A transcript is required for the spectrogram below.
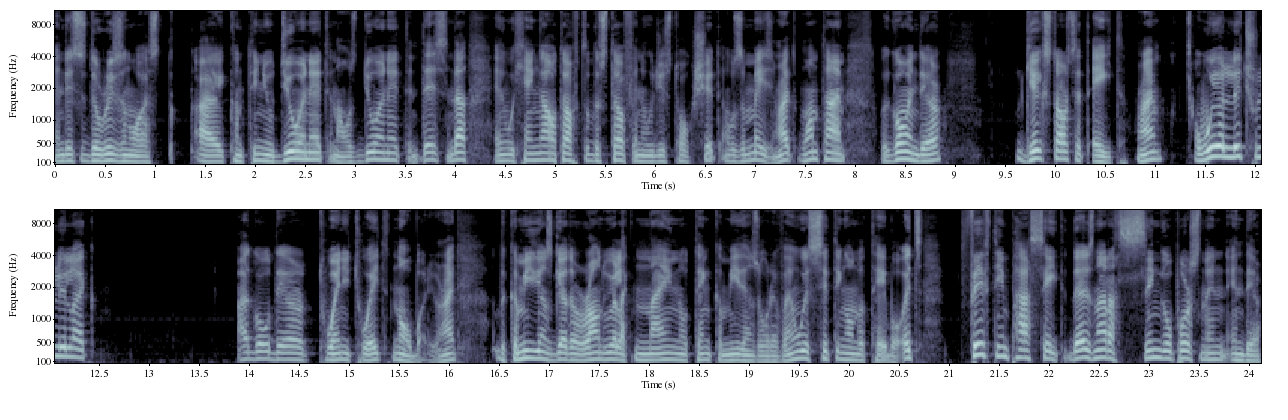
and this is the reason why I continued doing it, and I was doing it, and this and that, and we hang out after the stuff, and we just talk shit. It was amazing, right? One time we go in there, gig starts at eight, right? We're literally like, I go there twenty to eight, nobody, right? the comedians gather around. We're like nine or ten comedians or whatever, and we're sitting on the table. It's 15 past 8 there's not a single person in, in there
